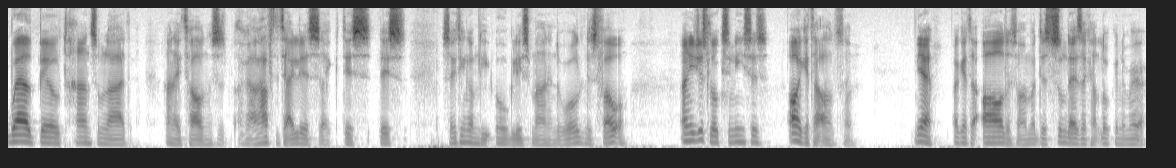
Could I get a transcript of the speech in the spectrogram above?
well built, handsome lad. And I told him, I, I have to tell you this, like this, this. So I think I'm the ugliest man in the world in this photo. And he just looks at me, he says, "Oh, I get that all the time. Yeah, I get that all the time. But there's some days I can't look in the mirror."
